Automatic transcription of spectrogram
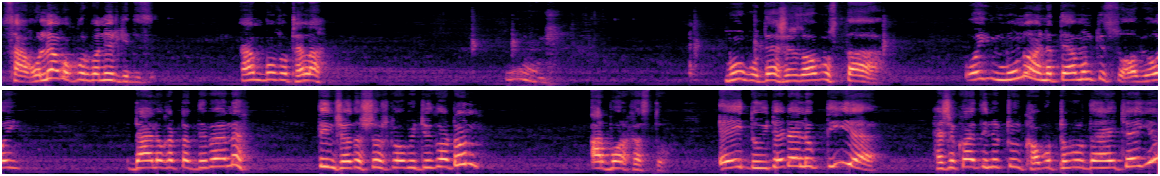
ছাগলে আগে কোরবানি রেখে দিছে। আম বোঝো ঠেলা। মুখ দেশের যে অবস্থা ওই মনে হয় না তেমন কিছু হবে। ওই ডায়লগ একটা দেবে না? তিন সদস্য কমিটি গঠন আর বরখাস্ত। এই দুইটা ডায়লগ দিয়া হ্যাঁ সে কয়েকদিন একটু খবর টবর দেয় চাইয়া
